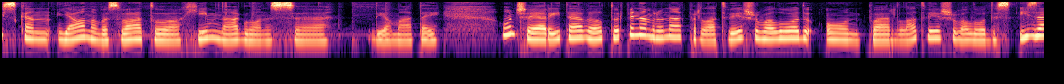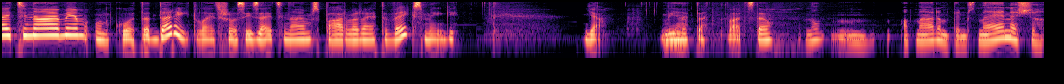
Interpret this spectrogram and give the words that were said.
Izskan Jaunava svāto himna Aglonas uh, diamātei. Un šajā rītā vēl turpinam runāt par latviešu valodu un par latviešu valodas izaicinājumiem un ko tad darīt, lai šos izaicinājumus pārvarētu veiksmīgi. Jā, Vineta, Jā. vārds tev. Nu, apmēram pirms mēneša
